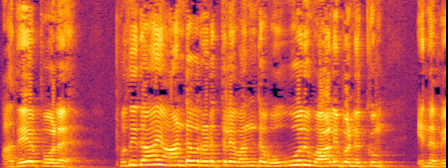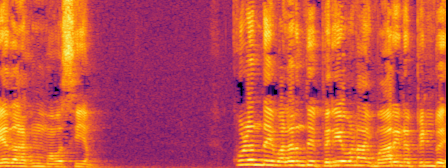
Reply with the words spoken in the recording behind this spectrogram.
அதே போல புதிதாய் ஆண்டவரிடத்தில் வந்த ஒவ்வொரு வாலிபனுக்கும் இந்த வேதாகமும் அவசியம். குழந்தை வளர்ந்து பெரியவனாய் மாறின பின்பு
